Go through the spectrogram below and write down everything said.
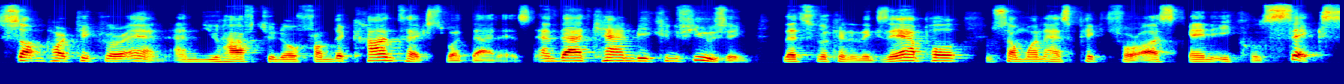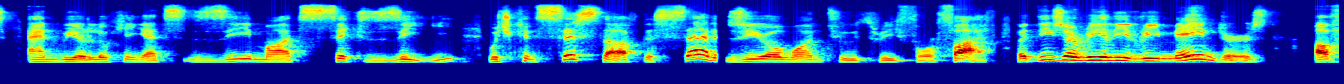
some particular n. And you have to know from the context what that is. And that can be confusing. Let's look at an example. Someone has picked for us n equals 6, and we are looking at z mod 6z, which consists of the set 0, 1, 2, 3, 4, 5. But these are really remainders of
